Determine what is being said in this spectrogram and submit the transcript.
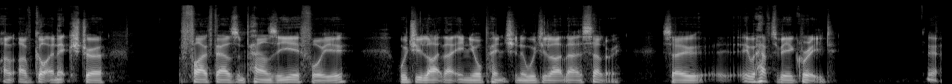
I've got an extra five thousand pounds a year for you. Would you like that in your pension, or would you like that as salary?" So it would have to be agreed. Yeah.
